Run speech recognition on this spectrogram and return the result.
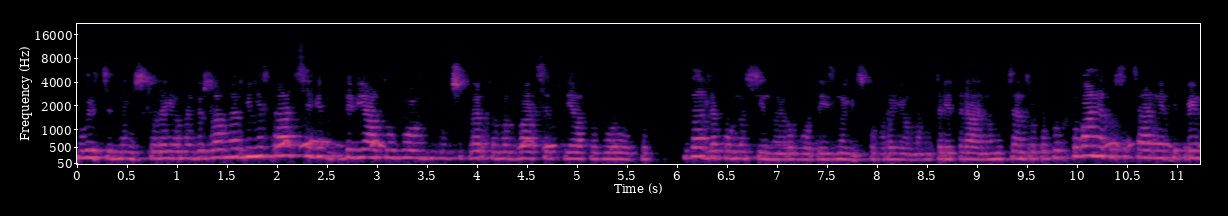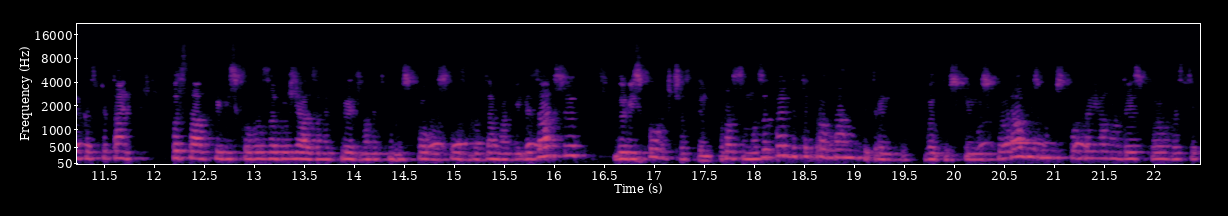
лист Ізмаїльської районної державної адміністрації від 9.04.25 року задля повноцінної роботи Ізмаїльського районного територіального центру комплектування та соціальної підтримки з питань поставки військовозобов'язаних призваних на військову службу за мобілізацію до військових частин. Просимо затвердити програму підтримки Випускської міської ради Ізмаїльського району Одеської області,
